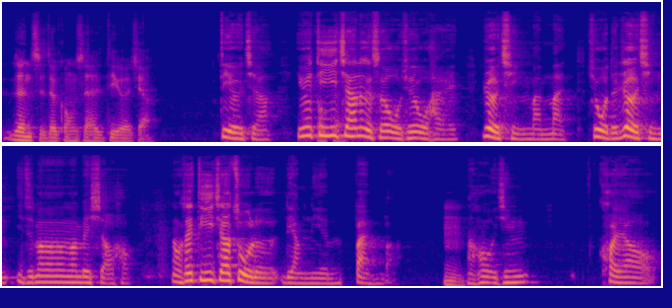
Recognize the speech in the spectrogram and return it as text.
任职的公司还是第二家？第二家，因为第一家那个时候，我觉得我还热情满满，就我的热情一直慢慢慢慢被消耗。那我在第一家做了两年半吧，嗯然后已经快要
